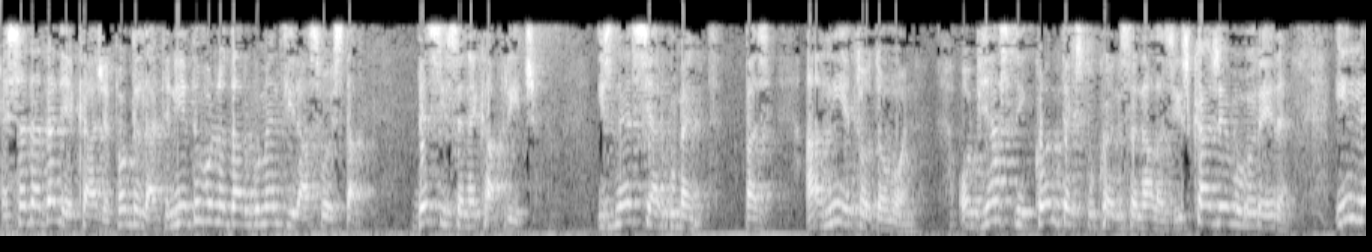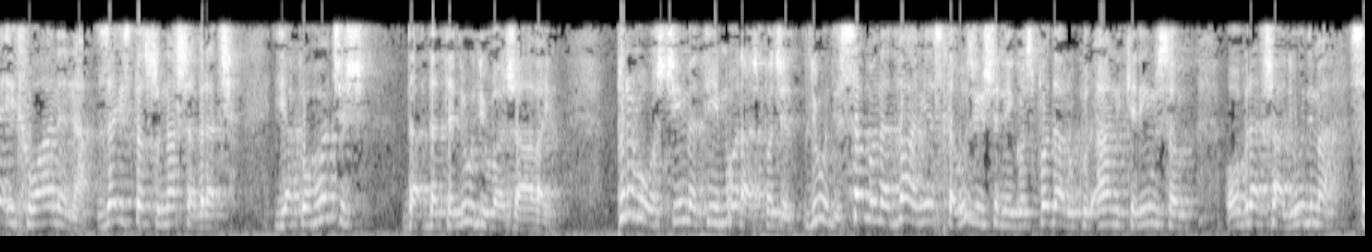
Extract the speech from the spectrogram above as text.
E sada dalje kaže, pogledajte, nije dovoljno da argumentira svoj stav. Desi se neka priča. Iznesi argument. Pazi, ali nije to dovoljno. Objasni kontekst u kojem se nalaziš. Kaže Ebu Hureyre, inne ihvanena, zaista su naša braća. I ako hoćeš da, da te ljudi uvažavaju, prvo s čime ti moraš početi, ljudi, samo na dva mjesta uzvišeni gospodar u Kur'ani Kerim se obraća ljudima sa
